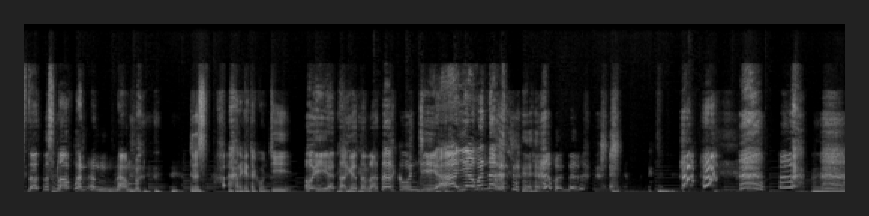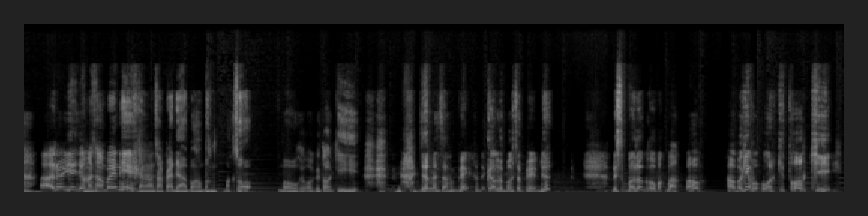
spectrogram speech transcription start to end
186 Terus target terkunci. Oh iya target telah terkunci Ah iya bener Bener Aduh iya jangan sampai nih Jangan sampai ada abang-abang bakso bawa ke walkie-talkie. Jangan sampai kalau bersepeda Di sebelah lu gerobak bakpao Abangnya bawa walkie talkie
